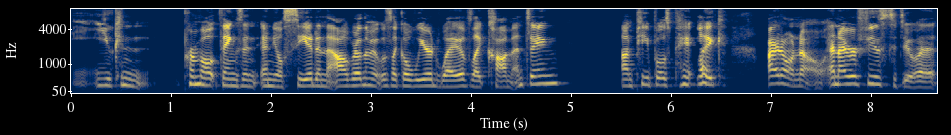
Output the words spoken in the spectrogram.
you can promote things and, and you'll see it in the algorithm. It was like a weird way of like commenting on people's page. Like, I don't know. And I refused to do it.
